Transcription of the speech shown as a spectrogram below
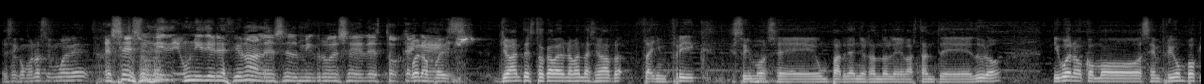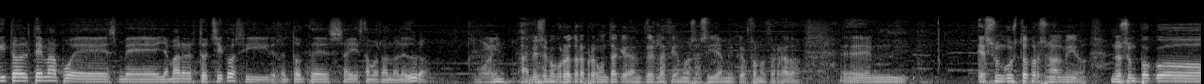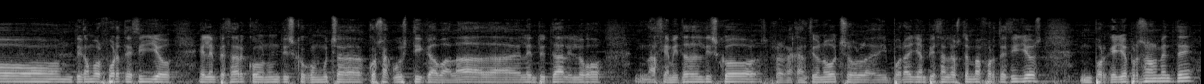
Ese como no se mueve. Ese es uni- unidireccional, es el micro ese de estos que hay Bueno, que- pues yo antes tocaba en una banda que se llama Flying Freak, que estuvimos eh, un par de años dándole bastante duro. Y bueno, como se enfrió un poquito el tema, pues me llamaron estos chicos y desde entonces ahí estamos dándole duro. Muy bien. A mí se me ocurre otra pregunta que antes le hacíamos así a micrófono cerrado. Eh, es un gusto personal mío. ¿No es un poco, digamos, fuertecillo el empezar con un disco con mucha cosa acústica, balada, lento y tal, y luego hacia mitad del disco, pues, la canción 8 y por ahí ya empiezan los temas fuertecillos? Porque yo personalmente...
